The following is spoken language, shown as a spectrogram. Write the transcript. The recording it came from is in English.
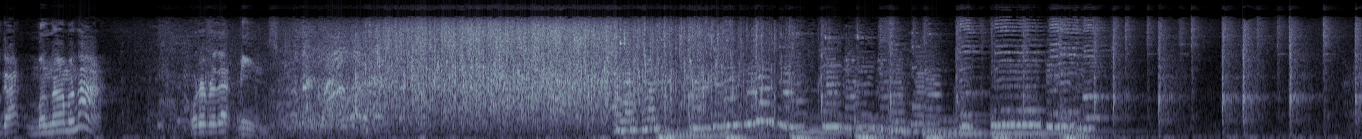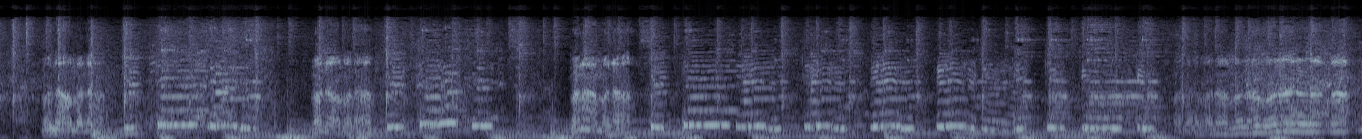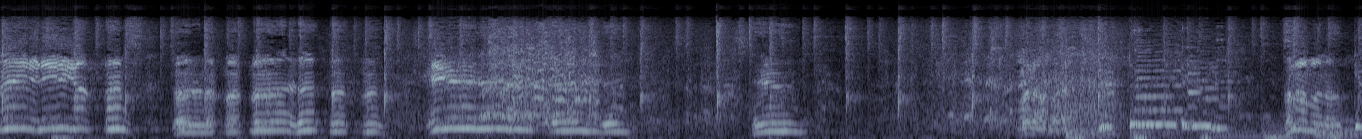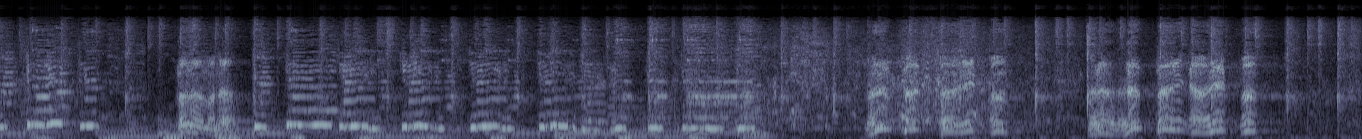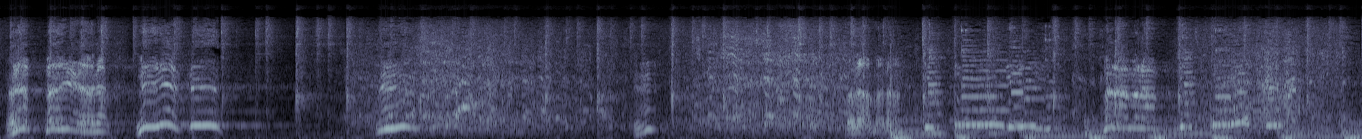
people got mahna mahna, whatever that means. Mahna Mahna. Manamana. Mahna Mahna. Manamana. Hmm?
